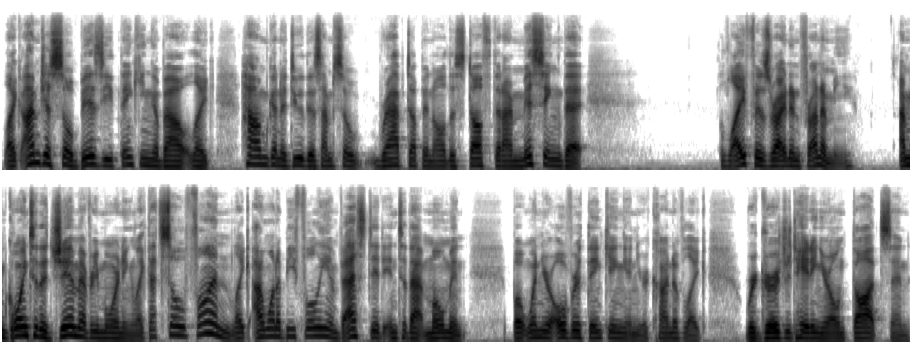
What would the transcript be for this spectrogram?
Like I'm just so busy thinking about like how I'm to do this. I'm so wrapped up in all this stuff that I'm missing that life is right in front of me. I'm going to the gym every morning. Like that's so fun. Like I want to be fully invested into that moment. But when you're overthinking and you're kind of like regurgitating your own thoughts and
